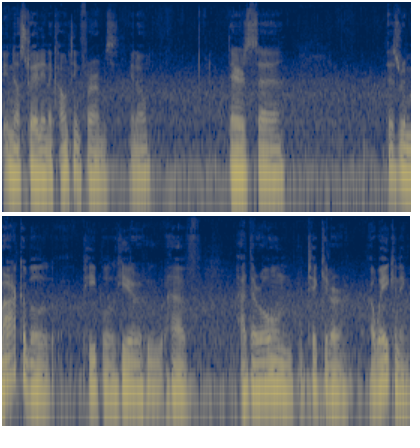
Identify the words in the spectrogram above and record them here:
in Australian accounting firms. You know, there's uh, there's remarkable people here who have had their own particular awakening,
